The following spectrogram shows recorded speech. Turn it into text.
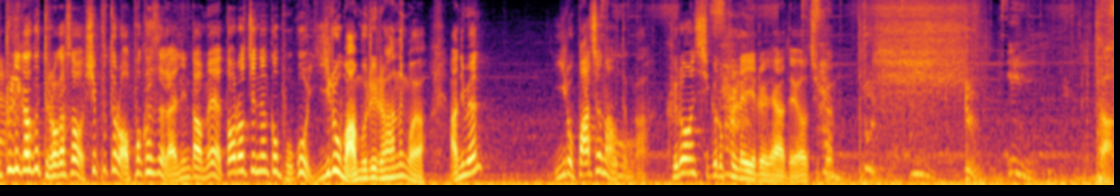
우클릭하고 들어가서 시프트로 어퍼컷을 날린 다음에 떨어지는 거 보고 2로 마무리를 하는 거야. 아니면 2로 빠져나오든가. 그런 식으로 플레이를 해야 돼요 지금. 1. 자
